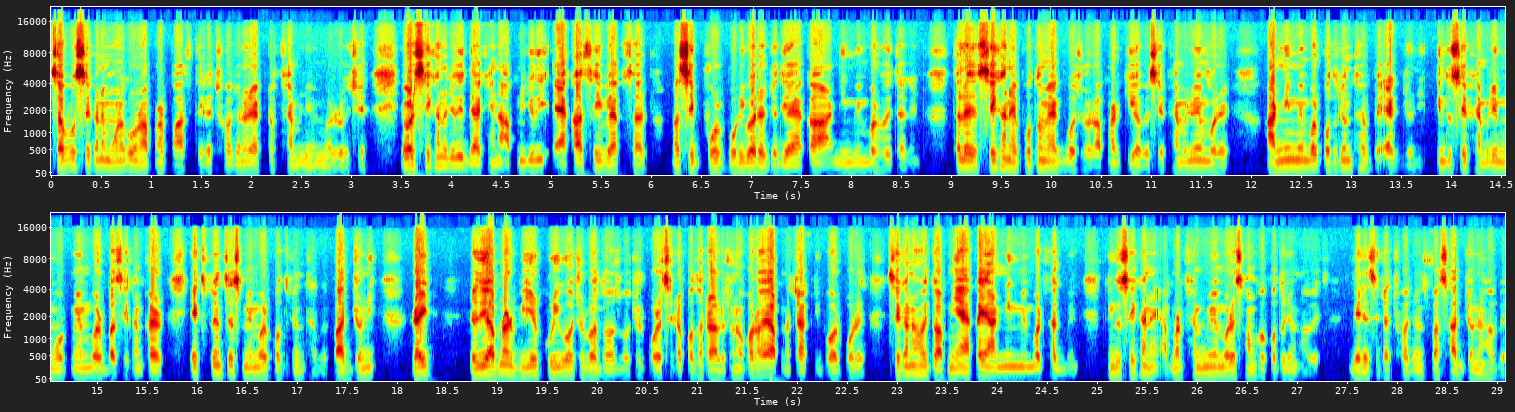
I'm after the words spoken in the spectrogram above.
সাপোজ সেখানে মনে করুন আপনার পাঁচ থেকে ছজনের একটা ফ্যামিলি মেম্বার রয়েছে। এবার সেখানে যদি দেখেন, আপনি যদি একা সেই ব্যবসার বা সেই পরিবারের যদি একা আর্নিং মেম্বার হয়ে থাকেন, তাহলে সেখানে প্রথম এক বছর আপনার কি হবে? সেই ফ্যামিলি মেম্বারের আর্নিং মেম্বার কতজন থাকবে? একজনই। কিন্তু সেই ফ্যামিলির মোট মেম্বার বা সেখানকার এক্সপেন্সেস মেম্বার কতজন থাকবে? পাঁচজনই রাইট যদি আপনার বিয়ের কুড়ি বছর বা দশ বছর পরে সেটা কথাটা আলোচনা করা হয় আপনার চাকরি পাওয়ার পরে, সেখানে হয়তো আপনি একাই আর্নিং মেম্বার থাকবেন, কিন্তু সেখানে আপনার ফ্যামিলি মেম্বারের সংখ্যা কতজন হবে? বেড়ে সেটা ছজন বা সাতজনে হবে।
